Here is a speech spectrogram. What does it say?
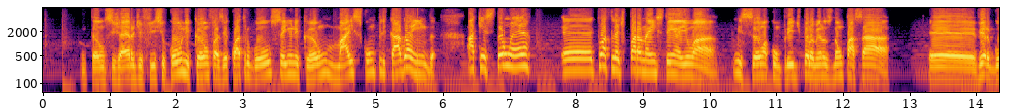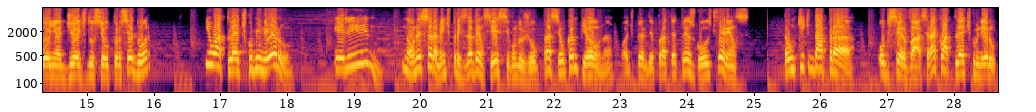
Então, se já era difícil com o Nicão fazer quatro gols, sem o Nicão, mais complicado ainda. A questão é, é que o Atlético Paranaense tem aí uma missão a cumprir de pelo menos não passar é, vergonha diante do seu torcedor. E o Atlético Mineiro, ele não necessariamente precisa vencer esse segundo jogo para ser o campeão, né? Pode perder por até três gols de diferença. Então, o que, que dá para observar? Será que o Atlético Mineiro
